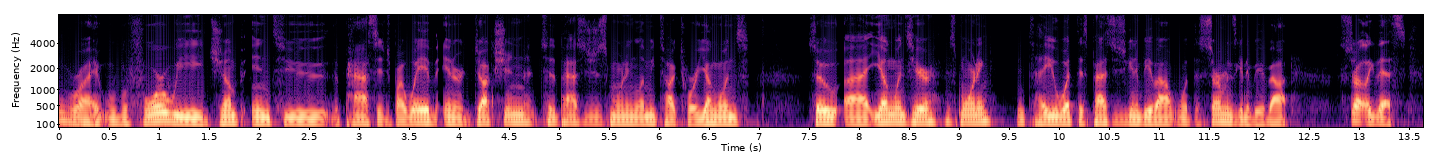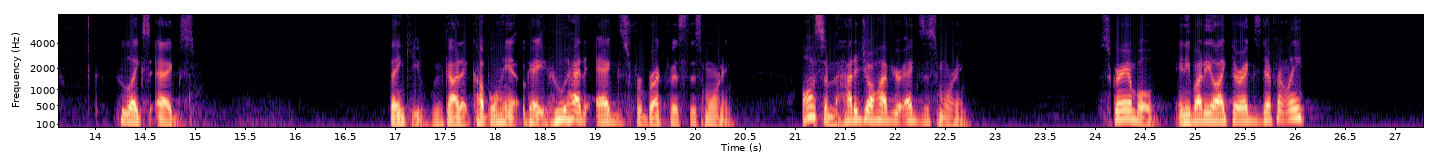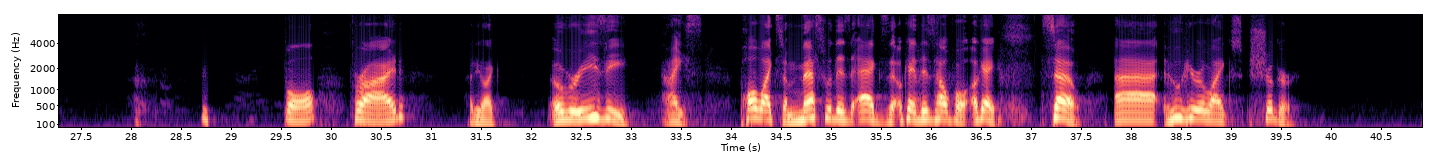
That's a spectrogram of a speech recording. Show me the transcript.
All right. Well, before we jump into the passage, by way of introduction to the passage this morning, let me talk to our young ones. So, uh, young ones here this morning, and tell you what this passage is going to be about and what the sermon is going to be about. Start like this Who likes eggs? Thank you. We've got a couple hands. Okay, who had eggs for breakfast this morning? Awesome. How did y'all have your eggs this morning? Scrambled. Anybody like their eggs differently? Paul, fried. How do you like? Over easy. Nice. Paul likes to mess with his eggs. Okay, this is helpful. Okay, so uh, who here likes sugar?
